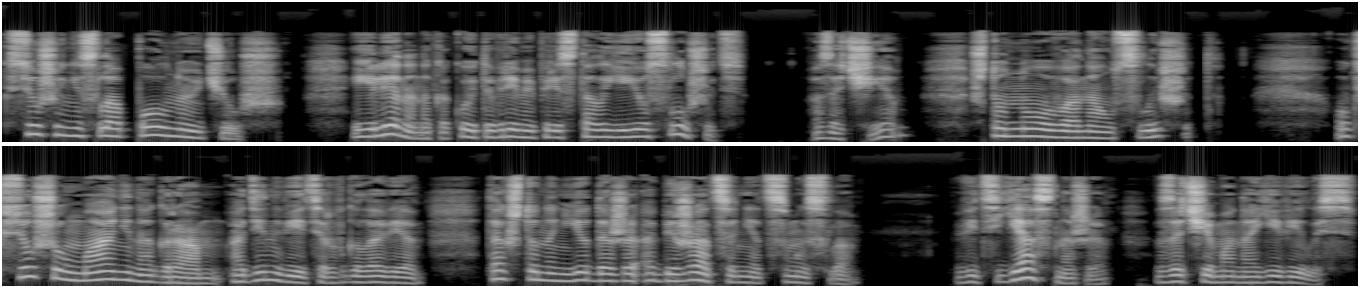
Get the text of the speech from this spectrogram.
Ксюша несла полную чушь и Елена на какое-то время перестала ее слушать. А зачем? Что нового она услышит? У Ксюши ума не на грамм, один ветер в голове, так что на нее даже обижаться нет смысла. Ведь ясно же, зачем она явилась.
